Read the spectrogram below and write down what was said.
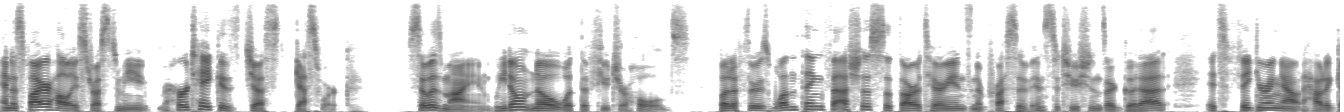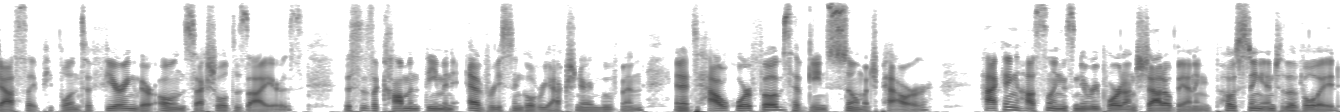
And as Fire Holly stressed to me, her take is just guesswork. So is mine. We don't know what the future holds. But if there's one thing fascists, authoritarians, and oppressive institutions are good at, it's figuring out how to gaslight people into fearing their own sexual desires. This is a common theme in every single reactionary movement, and it's how whorephobes have gained so much power. Hacking Hustling's new report on shadow banning, Posting into the Void,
